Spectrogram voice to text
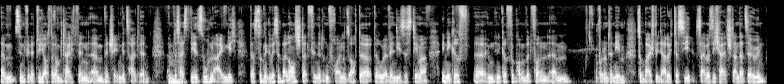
ähm, sind wir natürlich auch daran beteiligt, wenn, ähm, wenn Schäden gezahlt werden. Ähm, mhm. Das heißt, wir suchen eigentlich, dass dort eine gewisse Balance stattfindet und freuen uns auch da, darüber, wenn dieses Thema in den Griff äh, in, in den Griff bekommen wird von ähm, von Unternehmen, zum Beispiel dadurch, dass sie Cybersicherheitsstandards erhöhen.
